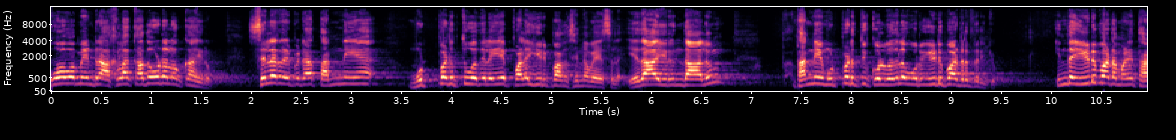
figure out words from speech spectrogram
கோபம் என்ற அஹ்லாக் அதோட லொக்காயிரும் சிலர் எப்படின்னா தன்னையே முற்படுத்துவதிலேயே பழகியிருப்பாங்க சின்ன வயசில். எதா இருந்தாலும் தன்னை முற்படுத்திக் கொள்வதில் ஒரு ஈடுபாடு இருந்திருக்கும். இந்த ஈடுபாடு மணி த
